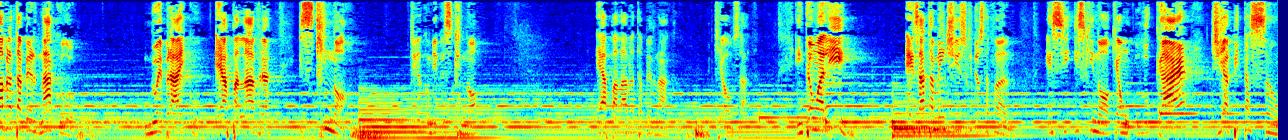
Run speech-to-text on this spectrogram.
Palavra tabernáculo no hebraico é a palavra esquinó. Diga comigo, esquinó. É a palavra tabernáculo que é usada. Então ali é exatamente isso que Deus está falando. Esse esquinó, que é um lugar de habitação.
